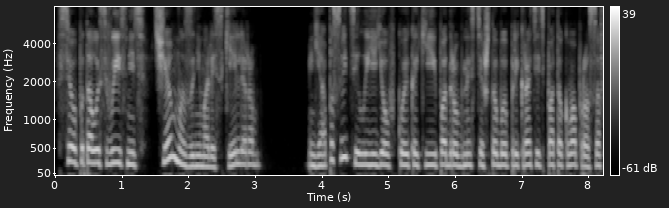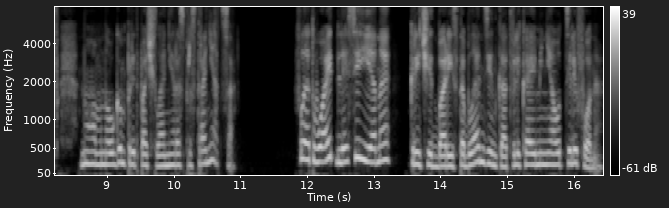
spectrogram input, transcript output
Все пыталась выяснить, чем мы занимались с Келлером. Я посвятила ее в кое-какие подробности, чтобы прекратить поток вопросов, но о многом предпочла не распространяться. «Флэт Уайт для Сиены», — кричит бариста-блондинка, отвлекая меня от телефона.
